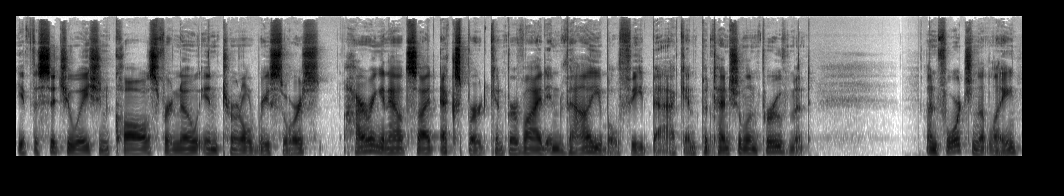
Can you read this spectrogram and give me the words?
If the situation calls for no internal resource, hiring an outside expert can provide invaluable feedback and potential improvement. Unfortunately,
